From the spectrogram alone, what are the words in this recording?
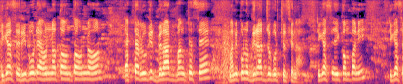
ঠিক আছে রিপোর্ট এখন না তহন তহন না হন একটা রুগীর ব্লাড ভাঙতেছে মানে কোনো গ্রাহ্য করতেছে না ঠিক আছে এই কোম্পানি ঠিক আছে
